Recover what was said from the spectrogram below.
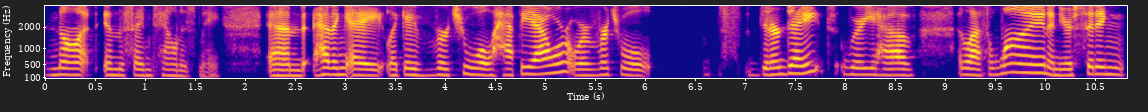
not in the same town as me and having a like a virtual happy hour or a virtual dinner date where you have a glass of wine and you're sitting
